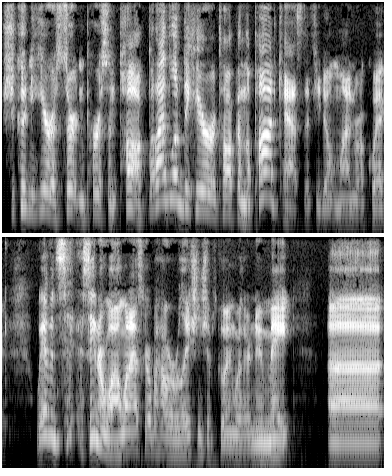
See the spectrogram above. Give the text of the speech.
she couldn't hear a certain person talk. But I'd love to hear her talk on the podcast if you don't mind, real quick. We haven't se- seen her a while. I want to ask her about how her relationship's going with her new mate. Uh,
